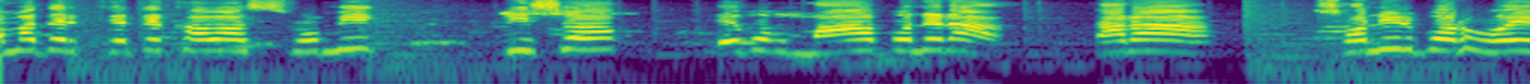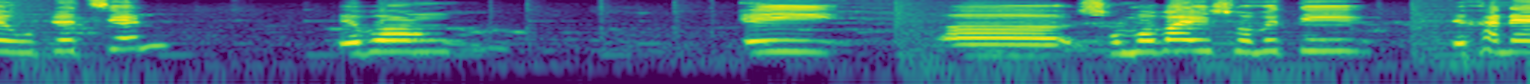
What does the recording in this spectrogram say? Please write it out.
আমাদের খেটে খাওয়া শ্রমিক, কৃষক এবং মা বোনেরা তারা স্বনির্ভর হয়ে উঠেছেন এবং এই সমবায় সমিতি এখানে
